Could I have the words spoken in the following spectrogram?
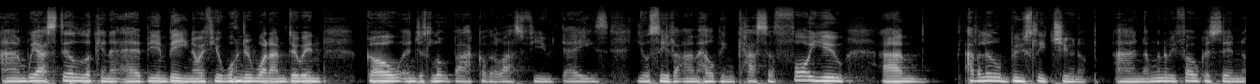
And we are still looking at Airbnb. Now, if you're wondering what I'm doing, go and just look back over the last few days. You'll see that I'm helping Casa for you um, have a little Boostly tune up. And I'm going to be focusing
